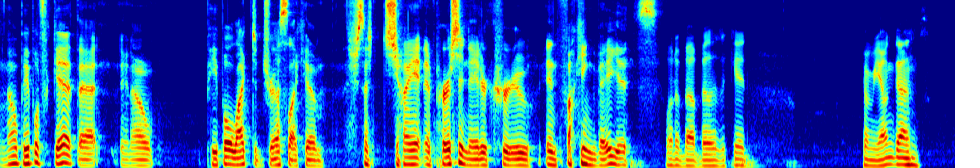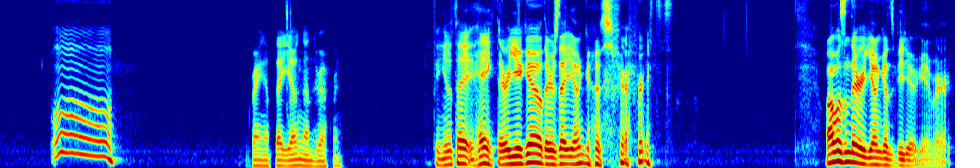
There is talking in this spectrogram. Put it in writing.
no, people forget that you know people like to dress like him. There's a giant impersonator crew in fucking Vegas. What about Billy the Kid from Young Guns? Mm. Bring up that Young Guns reference. Thinking of that, hey, there you go. There's that Young Guns reference. Why wasn't there a Young Guns video game, Eric?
